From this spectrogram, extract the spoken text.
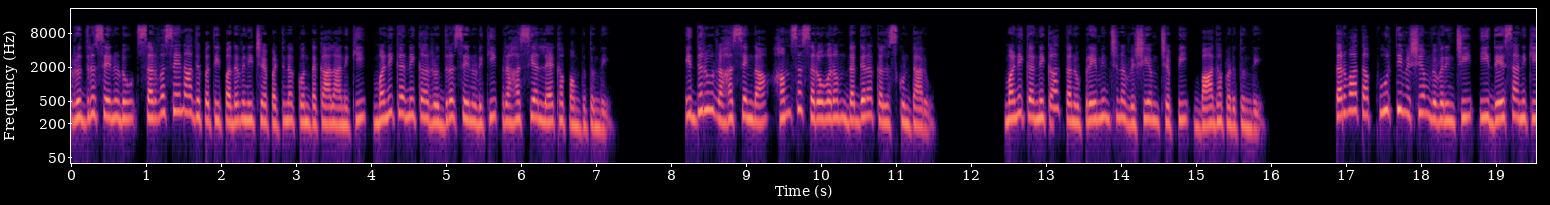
రుద్రసేనుడు సర్వసేనాధిపతి పదవిని చేపట్టిన కొంతకాలానికి మణికర్ణిక రుద్రసేనుడికి రహస్య లేఖ పంపుతుంది. ఇద్దరూ రహస్యంగా హంస సరోవరం దగ్గర కలుసుకుంటారు. మణికర్ణిక తను ప్రేమించిన విషయం చెప్పి బాధపడుతుంది. తర్వాత పూర్తి విషయం వివరించి ఈ దేశానికి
